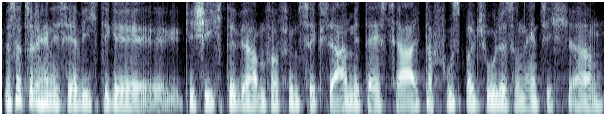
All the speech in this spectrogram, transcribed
Das ist natürlich eine sehr wichtige Geschichte. Wir haben vor fünf, sechs Jahren mit der SC Alltag Fußballschule, so nennt sich ähm,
